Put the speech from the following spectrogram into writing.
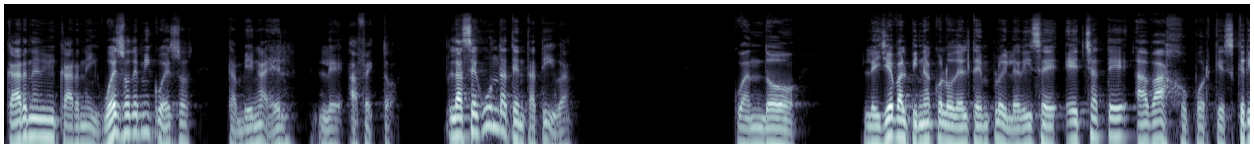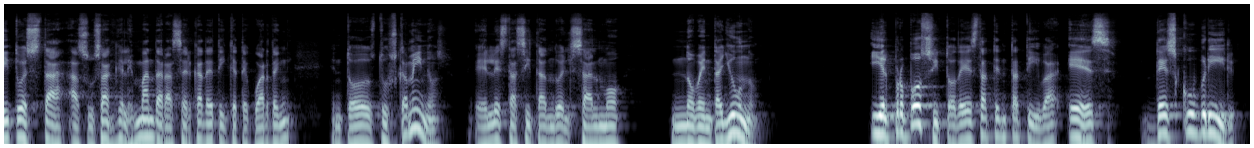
carne de mi carne y hueso de mis huesos, también a él le afectó. La segunda tentativa, cuando le lleva al pináculo del templo y le dice, échate abajo, porque escrito está, a sus ángeles mandará cerca de ti que te guarden en todos tus caminos. Él está citando el Salmo 91. Y el propósito de esta tentativa es descubrir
